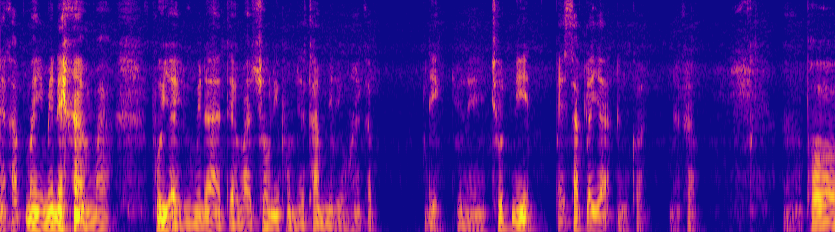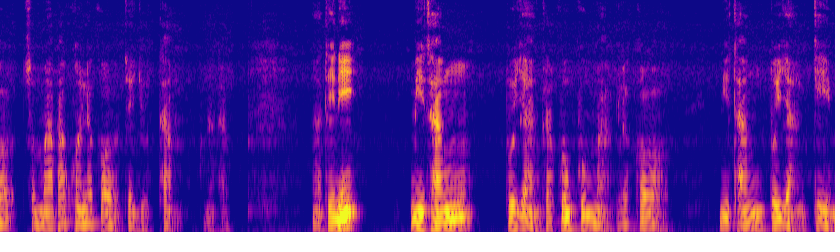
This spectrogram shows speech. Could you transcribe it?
นะครับ ไม่ไม่ได้ห้ามว่าผู้ใหญ่ดูไม่ได้ แต่ว่าช่วงนี้ผมจะทำวิดีโอให้กับเด็กอยู่ในชุดนี้ไปสักระยะหนึ่งก่อนนะครับอพอสมมาพาควรแล้วก็จะหยุดทำนะครับทีนี้มีทั้งตัวอย่างการควบคุมหมาก แล้วก็มีทั้งตัวอย่างเกม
